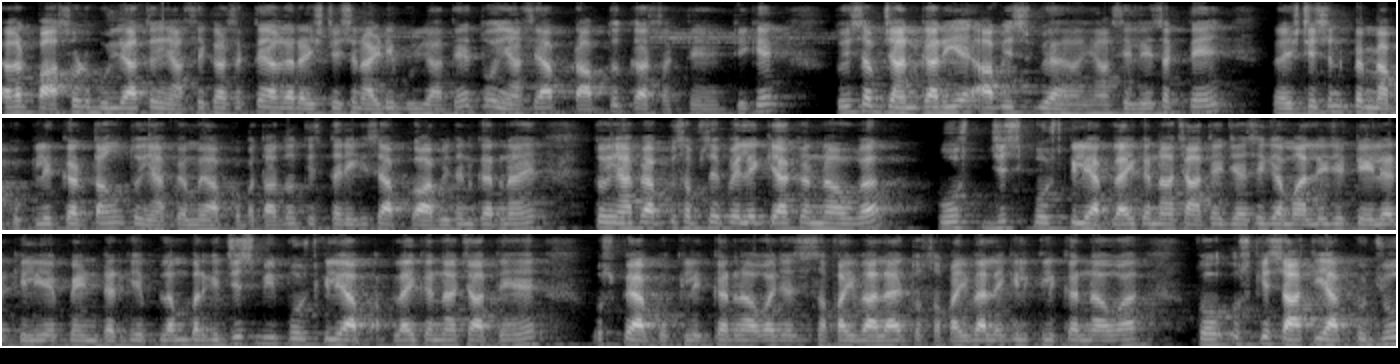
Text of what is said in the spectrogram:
अगर पासवर्ड भूल जाते हैं, यहाँ से कर सकते हैं। अगर रजिस्ट्रेशन आईडी भूल जाते हैं तो यहाँ से आप प्राप्त कर सकते हैं, ठीक है? तो ये सब जानकारी है, आप इस यहाँ से ले सकते हैं। रजिस्ट्रेशन पे मैं आपको क्लिक करता हूँ तो यहाँ पे मैं आपको बताता हूँ किस तरीके से आपको आवेदन करना है। तो यहाँ पे आपको सबसे पहले क्या करना होगा पोस्ट जिस पोस्ट के लिए अप्लाई करना चाहते हैं, जैसे कि मान लीजिए टेलर के लिए पेंटर के प्लम्बर के, जिस भी पोस्ट के लिए आप अप्लाई करना चाहते हैं, उस पर आपको क्लिक करना होगा। जैसे सफ़ाई वाला है तो सफ़ाई वाले के लिए क्लिक करना होगा। तो उसके साथ ही आपको जो,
